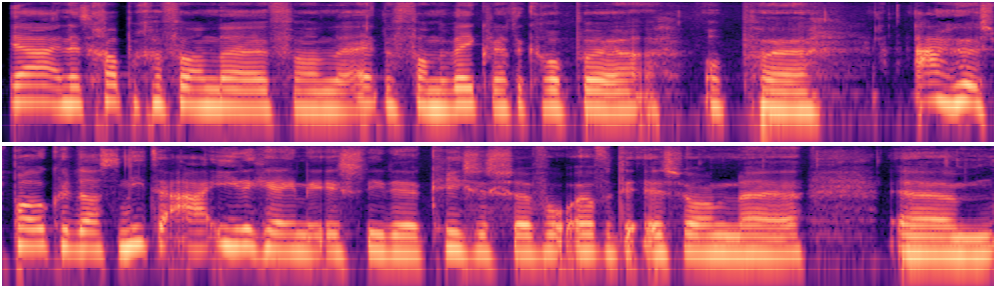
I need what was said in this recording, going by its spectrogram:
Ja, en het grappige van, eh, van, eh, van de week werd ik erop eh, op, eh, aangesproken dat niet de AI degene is die de crisis eh, voor of eh, zo'n. ehm,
